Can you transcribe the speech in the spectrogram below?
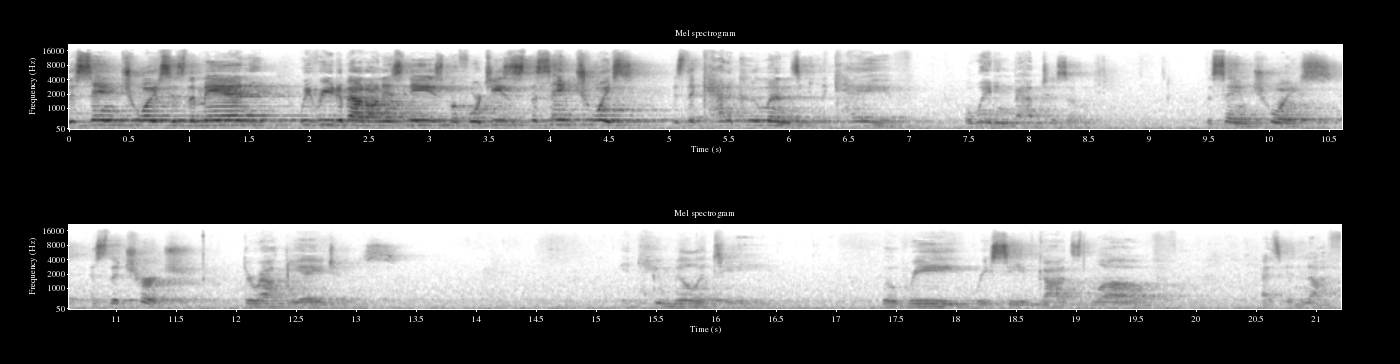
The same choice as the man we read about on his knees before Jesus, the same choice as the catechumens in the cave awaiting baptism. The same choice as the church throughout the ages. In humility, will we receive God's love as enough?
